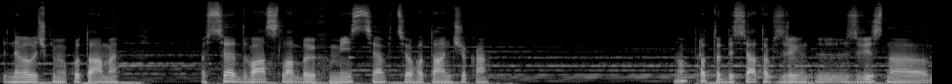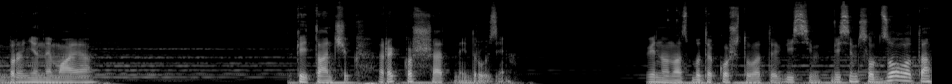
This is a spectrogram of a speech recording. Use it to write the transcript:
Під невеличкими кутами. Ось це два слабих місця в цього танчика. Ну, проти десяток, звісно, броні немає. Такий танчик рикошетний, друзі. Він у нас буде коштувати 8 800 золота.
